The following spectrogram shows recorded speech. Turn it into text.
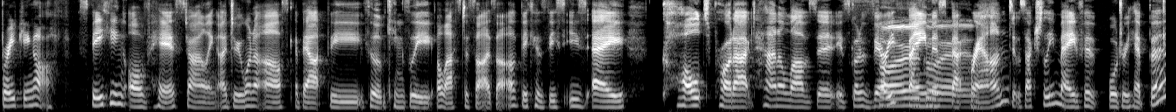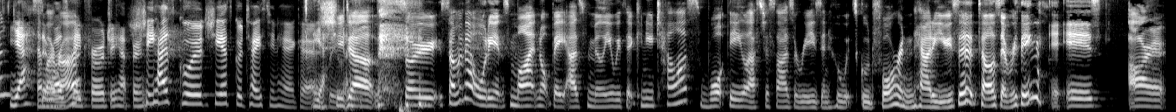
breaking off. Speaking of hairstyling, I do want to ask about the Philip Kingsley elasticizer because this is a cult product. Hannah loves it. It's got a very so famous good. background. It was actually made for Audrey Hepburn. Yes, Am it I was right? made for Audrey Hepburn. She has good. She has good taste in hair care. Yes, she does. so some of our audience might not be as familiar with it. Can you tell us what the elasticizer is and who it's good for and how to use it? Tell us everything. It is our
